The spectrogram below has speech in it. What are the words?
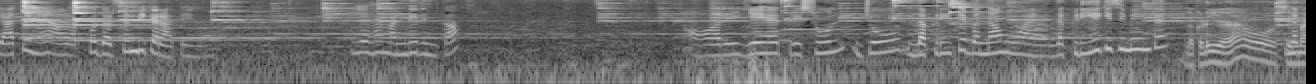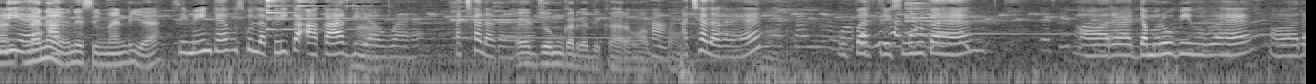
जाते हैं और आपको दर्शन भी कराते हैं। ये है मंदिर इनका। और ये है त्रिशूल जो लकड़ी से बना हुआ है। लकड़ी है कि सीमेंट है? लकड़ी है वो सीमेंट लकड़ी है, नहीं नहीं नहीं सीमेंट ही है। सीमेंट है उसको लकड़ी का आकार दिया हाँ। हुआ है। अच्छा लग रहा है। जूम करके दिखा रहा हूँ हाँ अच्छा लग रहा है। ऊपर त्रिशूल का है और डमरू भी हुआ है और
